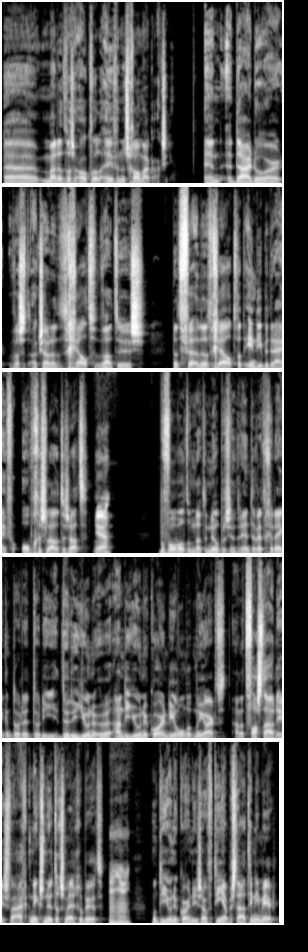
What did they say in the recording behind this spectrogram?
Eh, maar dat was ook wel even een schoonmaakactie. En eh, daardoor was het ook zo dat het geld wat dus dat, dat geld wat in die bedrijven opgesloten zat, Ja. bijvoorbeeld omdat er 0% rente werd gerekend door de, door die, door de uni- eh, aan die unicorn die 100 miljard aan het vasthouden is, waar eigenlijk niks nuttigs mee gebeurt. Mhm. Want die unicorn die is over 10 jaar bestaat die niet meer.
